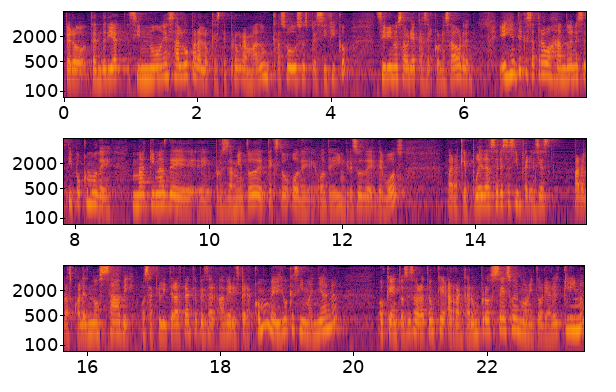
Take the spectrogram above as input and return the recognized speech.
pero tendría, si no es algo para lo que esté programado, un caso de uso específico, Siri no sabría qué hacer con esa orden. Y hay gente que está trabajando en este tipo como de máquinas de eh, procesamiento de texto o de, o de ingresos de, voz para que pueda hacer esas inferencias para las cuales no sabe. O sea, que literal tenga que pensar, a ver, espera, ¿cómo me dijo que si mañana? Ok, entonces ahora tengo que arrancar un proceso de monitorear el clima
